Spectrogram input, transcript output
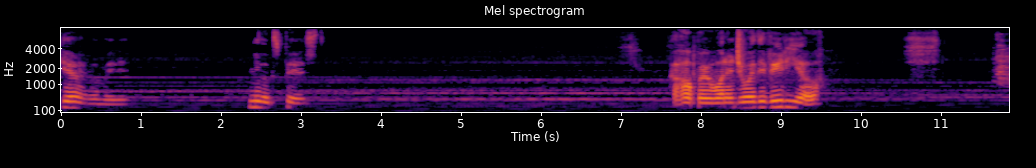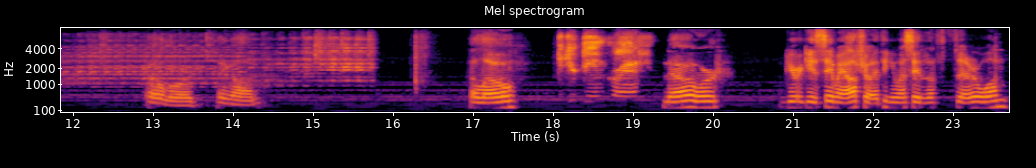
Kevin made it. He looks pissed. I hope everyone enjoyed the video. Oh lord, hang on. Hello? Did your game crash? No, we're I'm ready to say my outro. I think you want to say the to one.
